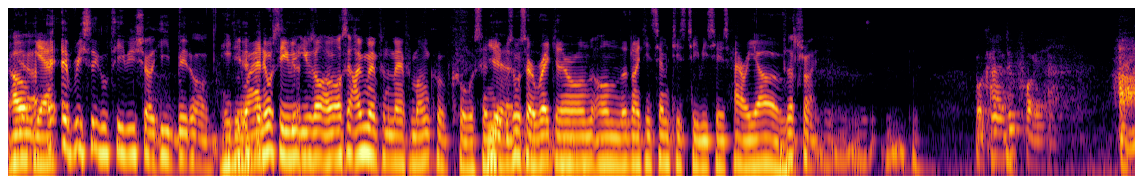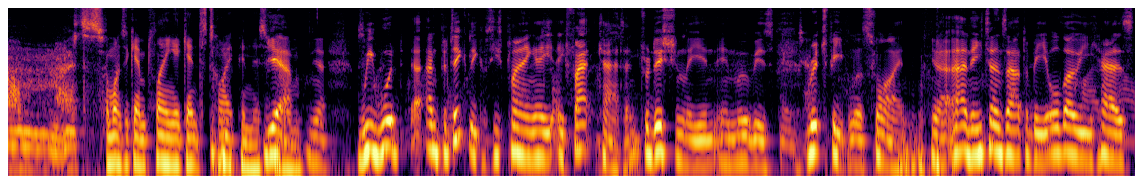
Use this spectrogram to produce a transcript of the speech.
Oh, yeah. e- Every single TV show he'd been on. He did, Yeah. and also he, he was. on- Also, I remember from The Man from Uncle, of course, and he was also a regular on, on the 1970s TV series Harry O. That's right. What can I do for you? Um, it's. And once again, playing against type in this Yeah, film. yeah. We would, and particularly because he's playing a, a fat cat, and traditionally in, in movies, rich people are swine. Yeah, and he turns out to be, although he has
